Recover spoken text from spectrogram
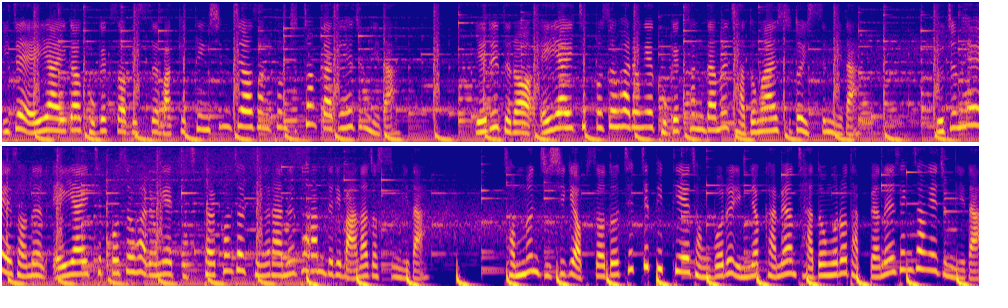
이제 AI가 고객 서비스, 마케팅, 심지어 상품 추천까지 해줍니다. 예를 들어 AI 챗봇을 활용해 고객 상담을 자동화할 수도 있습니다. 요즘 해외에서는 AI 챗봇을 활용해 디지털 컨설팅을 하는 사람들이 많아졌습니다. 전문 지식이 없어도 챗GPT의 정보를 입력하면 자동으로 답변을 생성해줍니다.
